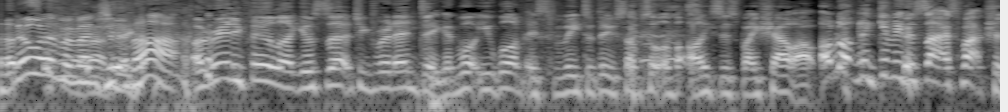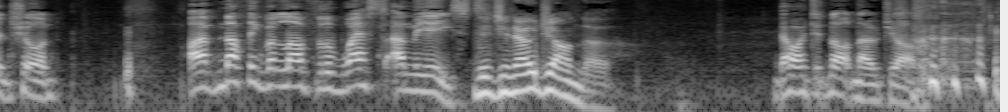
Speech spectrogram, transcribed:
no one ever mentioned that. I really feel like you're searching for an ending, and what you want is for me to do some sort of ISIS-based shout-out. I'm not going to give you the satisfaction, Sean. I have nothing but love for the West and the East. Did you know John though? No, I did not know John.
